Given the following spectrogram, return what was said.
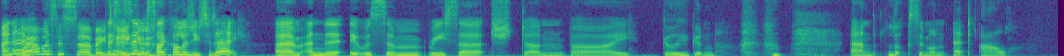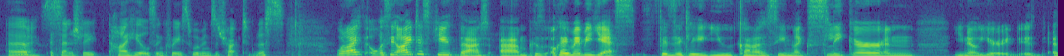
I know. Where was this survey taken? This taken? is in Psychology Today. Um, and the, it was some research done by Guéguen and Luximon et al. Uh, Nice. Essentially, high heels increase women's attractiveness. Well, I well, see. I dispute that um, because okay, maybe yes, physically you kind of seem like sleeker, and you know your uh,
